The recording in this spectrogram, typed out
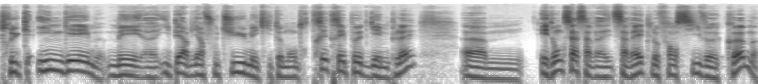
trucs in-game mais hyper bien foutus, mais qui te montrent très très peu de gameplay. Euh, et donc ça, ça va, ça va être l'offensive com.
